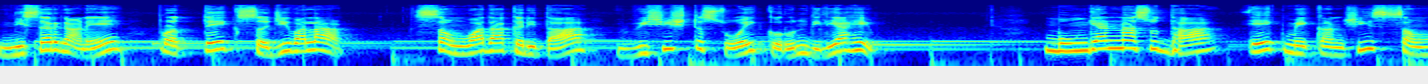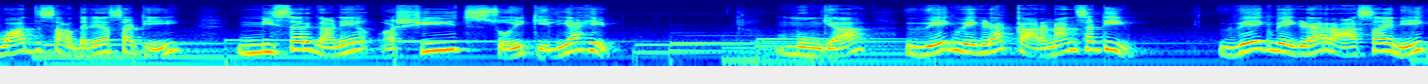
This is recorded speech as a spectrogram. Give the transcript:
निसर्गाने प्रत्येक सजीवाला संवादाकरिता विशिष्ट सोय करून दिली आहे. मुंग्यांना सुद्धा एकमेकांशी संवाद साधण्यासाठी निसर्गाने अशीच सोय केली आहे. मुंग्या वेगवेगळ्या कारणांसाठी वेगवेगळ्या रासायनिक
